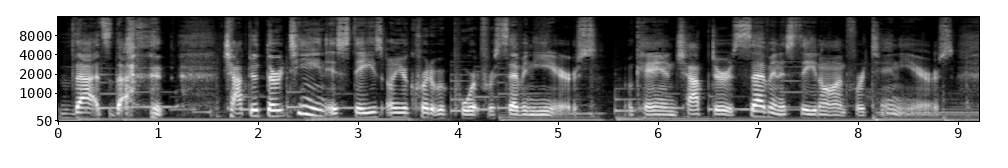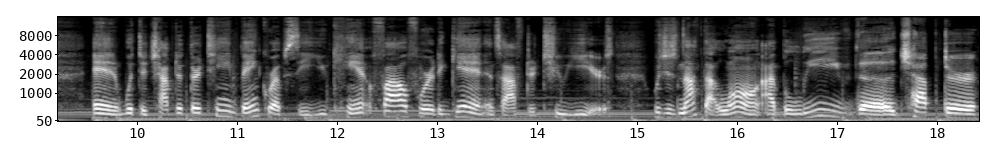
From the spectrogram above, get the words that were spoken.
that's that. chapter 13 it stays on your credit report for seven years. Okay, and chapter 7 is stayed on for 10 years. And with the Chapter 13 bankruptcy, you can't file for it again until after two years, which is not that long. I believe the chapter,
